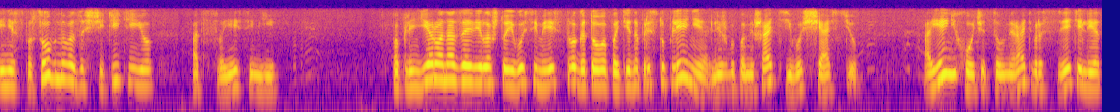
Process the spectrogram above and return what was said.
и не способного защитить ее от своей семьи. По пленьеру она заявила, что его семейство готово пойти на преступление, лишь бы помешать его счастью. А ей не хочется умирать в расцвете лет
